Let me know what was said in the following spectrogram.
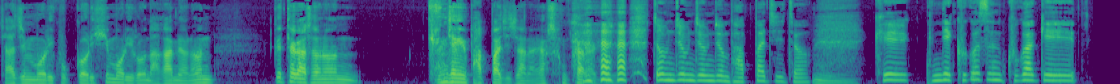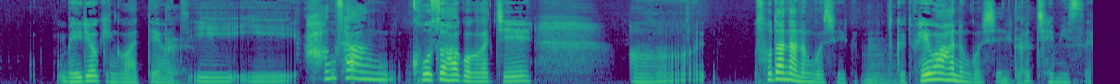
자진머리, 국거리, 휘머리로 나가면은 끝에 가서는 굉장히 바빠지잖아요, 손가락이. 점점 점점 바빠지죠. 음, 그 근데 그것은 국악의 매력인 것 같아요. 네. 이, 이 항상 고소하고 같이 어 쏟아나는 것이 그, 음. 그 회화하는 것이 네. 그 재미있어요.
